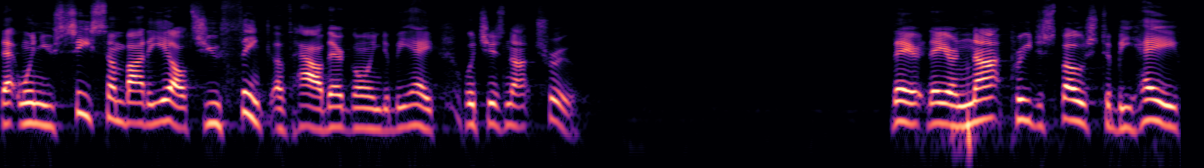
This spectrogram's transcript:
that when you see somebody else, you think of how they're going to behave, which is not true. They, they are not predisposed to behave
